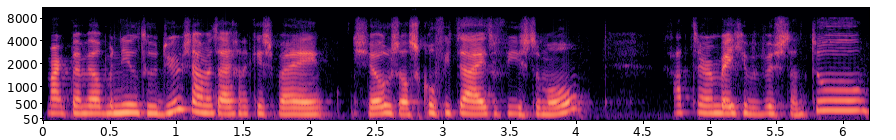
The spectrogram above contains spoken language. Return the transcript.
maar ik ben wel benieuwd hoe duurzaam het eigenlijk is bij shows als Koffietijd of Wie is de Mol. Gaat er een beetje bewust aan toe?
